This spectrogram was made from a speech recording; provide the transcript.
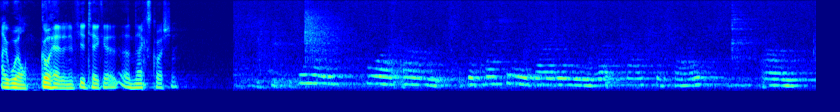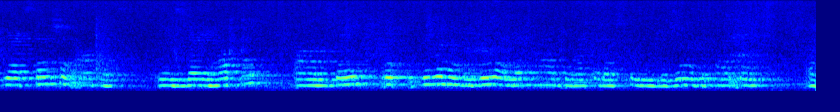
I will. Go ahead, and if you take a, a next question. Your extension office is very helpful. Um, they, we live in Virginia and they have directed us to the Virginia Department of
